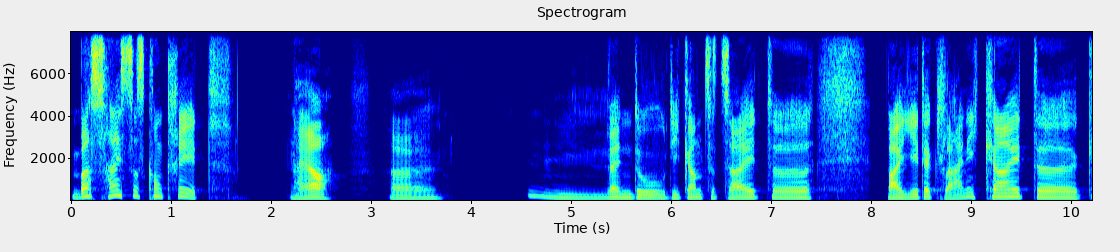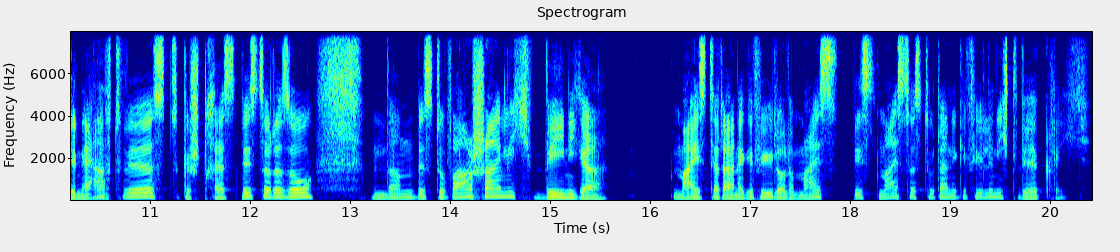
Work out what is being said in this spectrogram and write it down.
was heißt das konkret? Naja, äh, wenn du die ganze Zeit äh, bei jeder Kleinigkeit äh, genervt wirst, gestresst bist oder so, dann bist du wahrscheinlich weniger Meister deiner Gefühle oder meist, bist, meisterst du deine Gefühle nicht wirklich.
